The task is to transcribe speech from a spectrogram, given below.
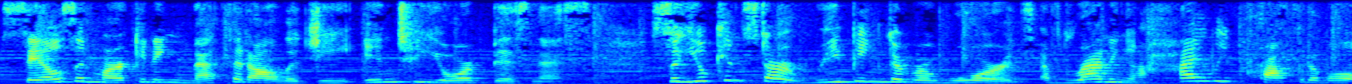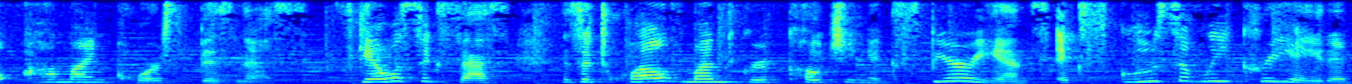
sales and marketing methodology into your business so you can start reaping the rewards of running a highly profitable online course business. Scale with Success is a 12 month group coaching experience exclusively created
